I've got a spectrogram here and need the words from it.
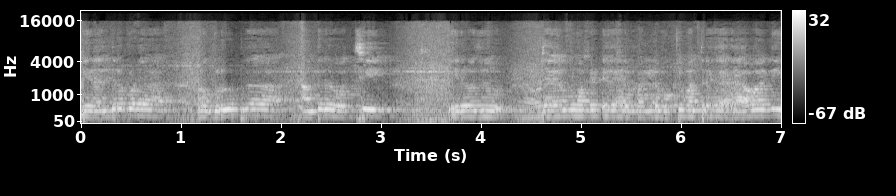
మీరందరూ కూడా ఒక గ్రూప్గా అందరూ వచ్చి ఈరోజు జగన్మోహన్ రెడ్డి గారు మళ్ళీ ముఖ్యమంత్రిగా రావాలి.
